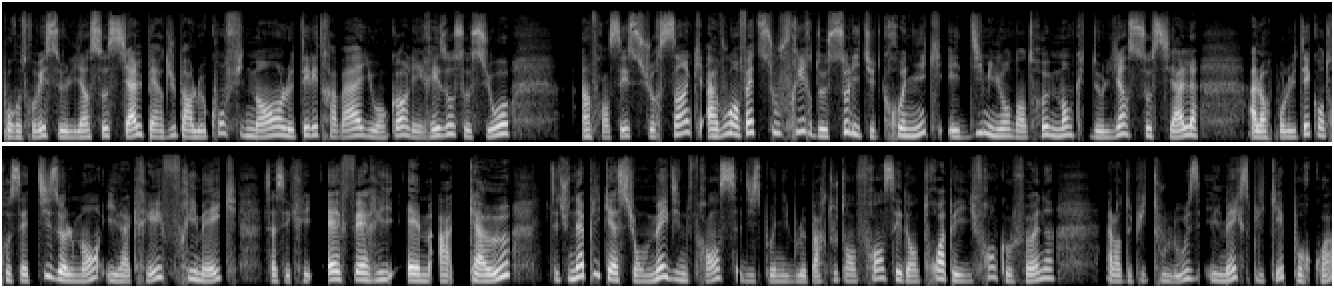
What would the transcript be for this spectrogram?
pour retrouver ce lien social perdu par le confinement, le télétravail ou encore les réseaux sociaux. Un Français sur cinq avoue en fait souffrir de solitude chronique et 10 millions d'entre eux manquent de lien social. Alors pour lutter contre cet isolement, il a créé FreeMake. Ça s'écrit F-R-I-M-A-K-E. C'est une application made in France, disponible partout en France et dans trois pays francophones. Alors depuis Toulouse, il m'a expliqué pourquoi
